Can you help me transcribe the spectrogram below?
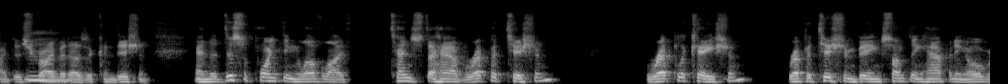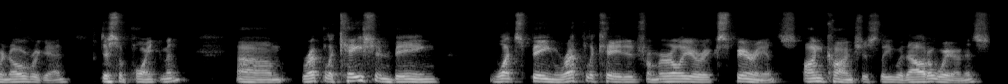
I describe mm. it as a condition. And the disappointing love life tends to have repetition, replication, repetition being something happening over and over again, disappointment, um, replication being what's being replicated from earlier experience unconsciously without awareness.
